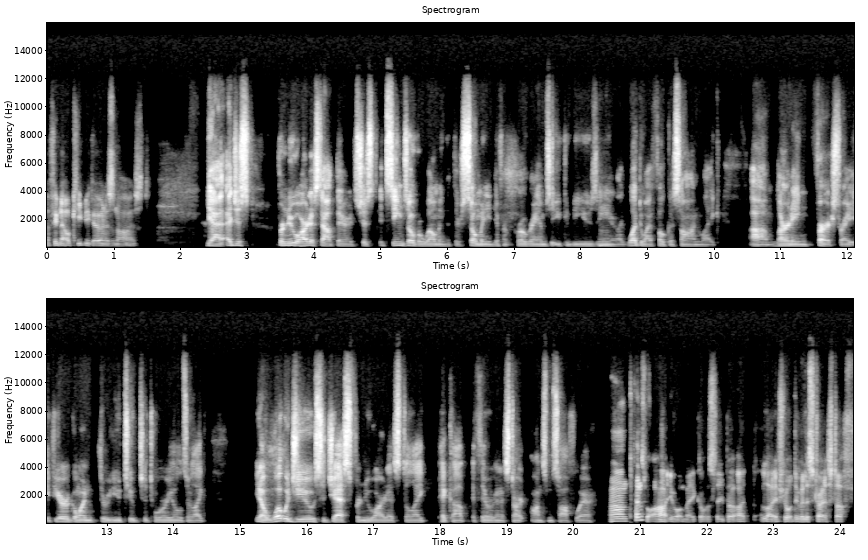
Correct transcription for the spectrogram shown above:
I think that will keep you going as an artist. Yeah, I just for new artists out there, it's just it seems overwhelming that there's so many different programs that you can be using. Mm. You're like, what do I focus on? Like um, learning first, right? If you're going through YouTube tutorials or like, you know, what would you suggest for new artists to like pick up if they were going to start on some software? Um, depends what art you want to make, obviously. But I like if you want to do Illustrator stuff,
